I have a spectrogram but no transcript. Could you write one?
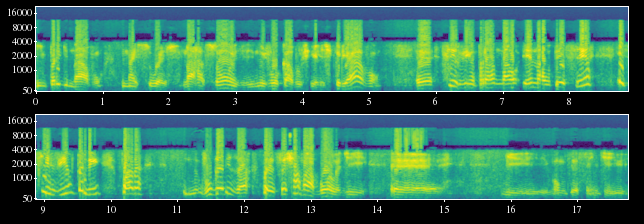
impregnavam nas suas narrações e nos vocábulos que eles criavam é, serviam para enaltecer e serviam também para vulgarizar. Você chamar a bola de, é, de vamos dizer assim, de,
